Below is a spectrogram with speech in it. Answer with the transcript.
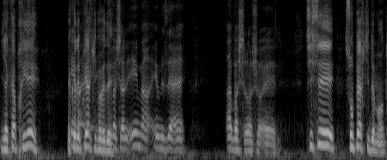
n'y a qu'à prier. Il n'y a que les prières qui peuvent aider. Si c'est son père qui demande,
